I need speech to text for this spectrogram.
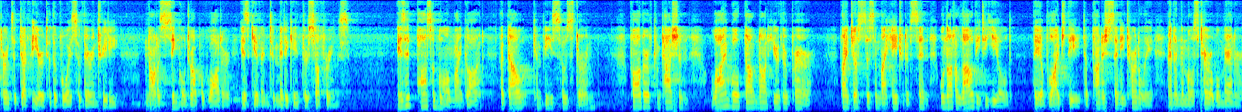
turns a deaf ear to the voice of their entreaty. Not a single drop of water is given to mitigate their sufferings. Is it possible, O my God, that thou can be so stern? Father of compassion, why wilt thou not hear their prayer? Thy justice and thy hatred of sin will not allow thee to yield. They oblige thee to punish sin eternally and in the most terrible manner.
